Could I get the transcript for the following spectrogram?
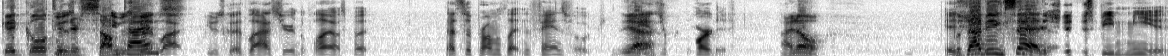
good goaltender He was, sometimes. He was, good la- he was good last year in the playoffs, but that's the problem with letting the fans vote. Yeah. Fans are retarded. I know, It But that being just- said- it should just be me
